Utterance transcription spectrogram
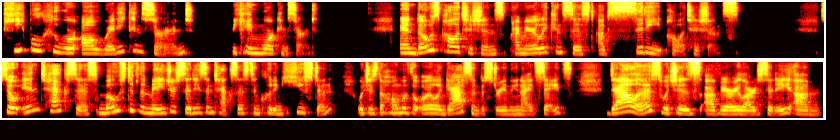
people who were already concerned became more concerned. And those politicians primarily consist of city politicians. So in Texas, most of the major cities in Texas, including Houston, which is the home of the oil and gas industry in the United States, Dallas, which is a very large city, um,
